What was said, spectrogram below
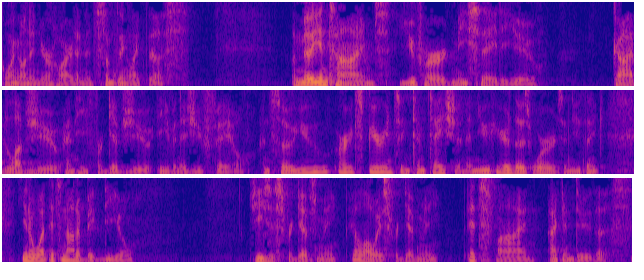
going on in your heart, and it's something like this. A million times you've heard me say to you, God loves you and he forgives you even as you fail. And so you are experiencing temptation and you hear those words and you think, you know what? It's not a big deal. Jesus forgives me. He'll always forgive me. It's fine. I can do this.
